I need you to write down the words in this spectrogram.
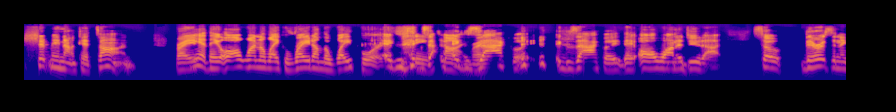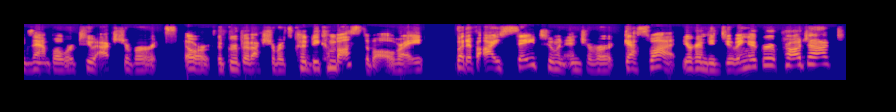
shit may not get done. Right. Yeah. They all want to like write on the whiteboard. Exactly. Time, exactly. Right? exactly. They all want to do that. So there is an example where two extroverts or a group of extroverts could be combustible, right? But if I say to an introvert, guess what? You're going to be doing a group project.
